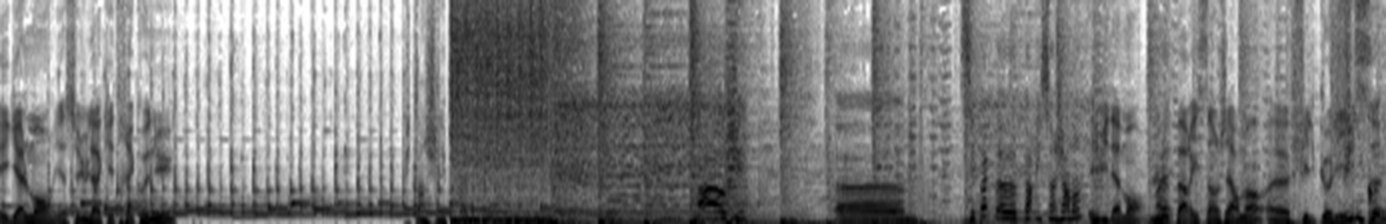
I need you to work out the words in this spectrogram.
Également, il y a celui-là qui est très connu. Putain, je l'ai pas vu. Ah ok. Euh, c'est pas euh, Paris Saint-Germain Évidemment, Ouais. le Paris Saint-Germain, euh, Phil Collins. Phil Collins.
